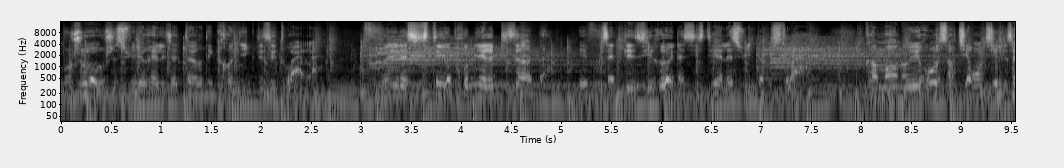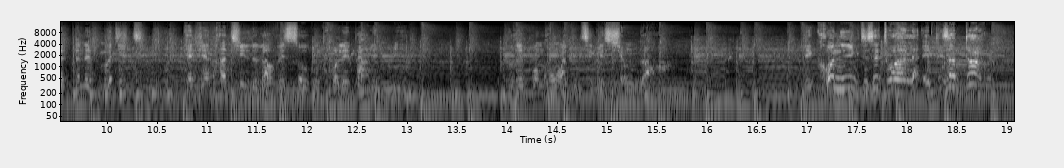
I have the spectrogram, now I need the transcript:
Bonjour, je suis le réalisateur des Chroniques des Étoiles. Vous venez d'assister au premier épisode et vous êtes désireux d'assister à la suite de l'histoire. Comment nos héros sortiront-ils de cette planète maudite? Qu'adviendra-t-il de leur vaisseau contrôlé par l'ennemi? Nous répondrons à toutes ces questions dans Les Chroniques des Étoiles, épisode 2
